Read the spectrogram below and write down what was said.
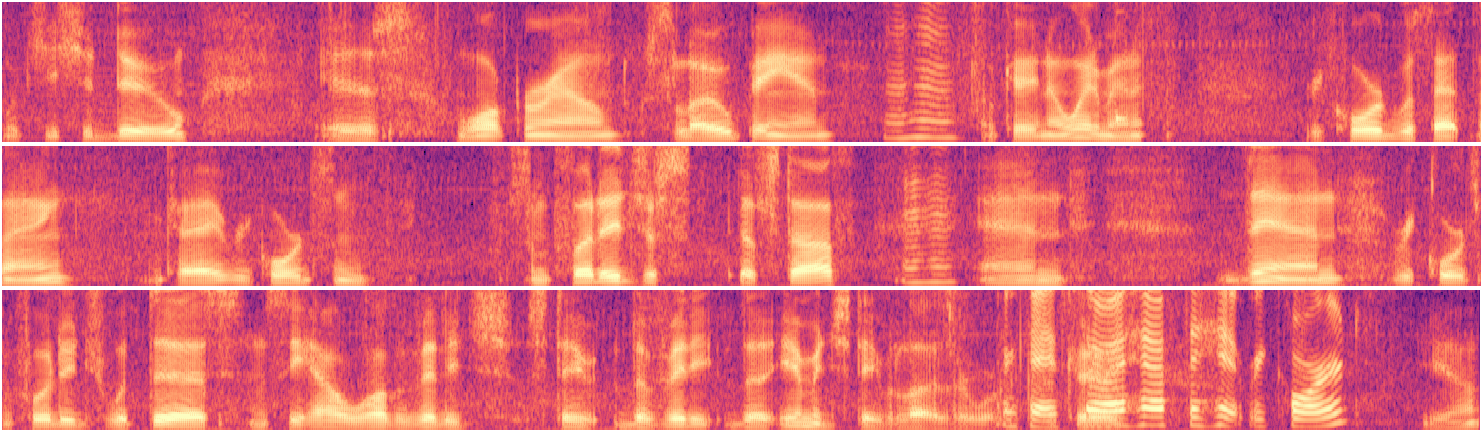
what you should do is walk around, slow pan. Mhm. Okay, now wait a minute. Record with that thing. Okay, record some some footage of, of stuff. Mhm. And then record some footage with this and see how well the sta the video the image stabilizer works. Okay, so I have to hit record. yeah.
